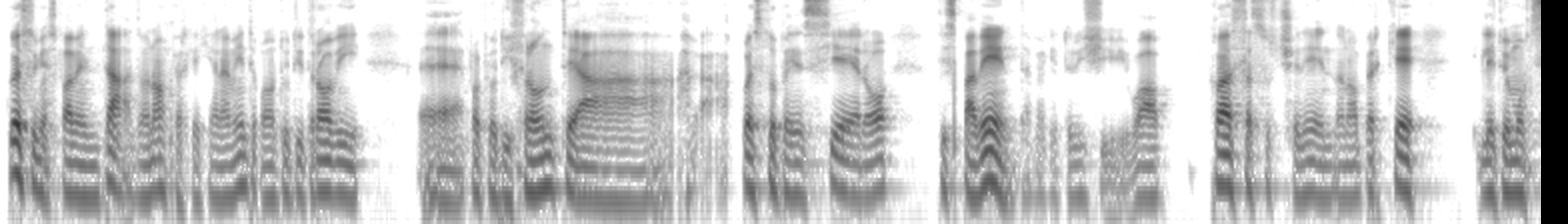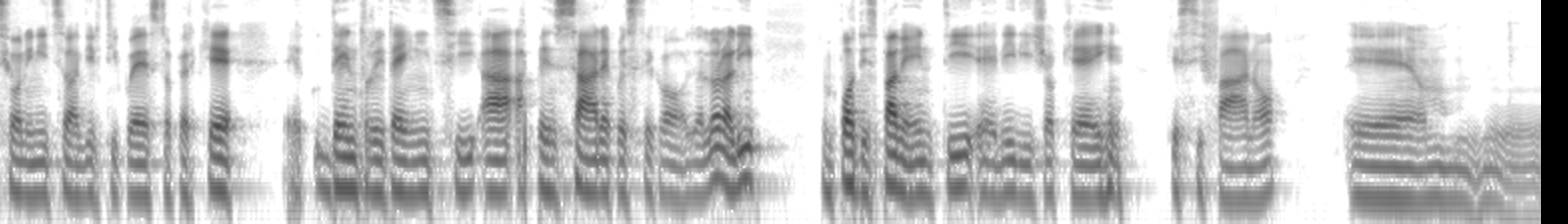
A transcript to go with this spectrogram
questo mi ha spaventato, no? Perché chiaramente quando tu ti trovi eh, proprio di fronte a, a, questo pensiero, ti spaventa perché tu dici, wow, cosa sta succedendo, no? Perché le tue emozioni iniziano a dirti questo, perché eh, dentro di te inizi a, a, pensare queste cose. Allora lì un po' ti spaventi e lì dici ok, che si fa, no? E, um,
